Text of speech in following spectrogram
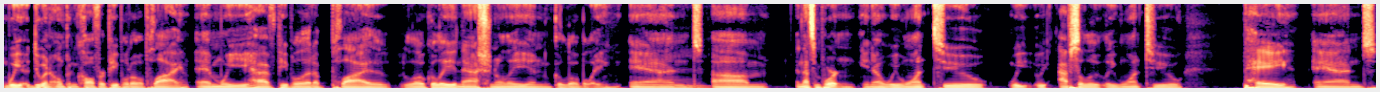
we do an open call for people to apply, and we have people that apply locally, nationally, and globally, and um, and that's important. You know, we want to we, we absolutely want to pay and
